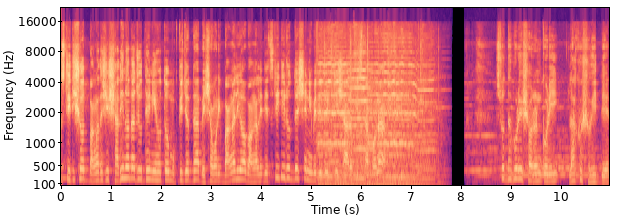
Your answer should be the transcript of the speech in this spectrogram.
স্মৃতিসৌধ বাংলাদেশের স্বাধীনতা যুদ্ধে নিহত মুক্তিযোদ্ধা, বেসামরিক বাঙালি ও বাঙালিদের স্মৃতির উদ্দেশ্যে নিবেদিত একটি স্মারক স্থাপনা। শ্রদ্ধাভরে স্মরণ করি লাখো শহীদদের,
